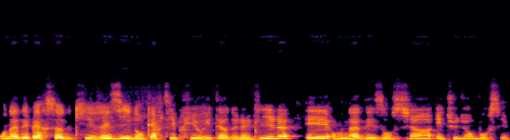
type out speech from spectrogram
On a des personnes qui résident en quartier prioritaire de la ville et on a des anciens étudiants boursiers.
